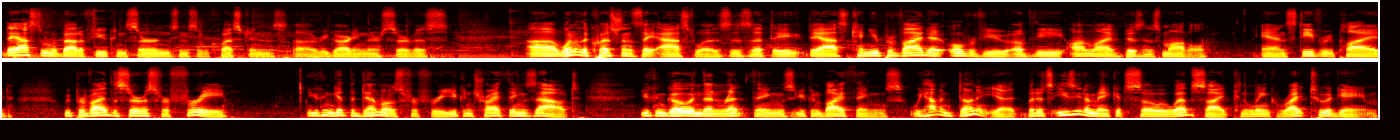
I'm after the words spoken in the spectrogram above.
they asked him about a few concerns and some questions uh, regarding their service. Uh, one of the questions they asked was is that they, they asked, can you provide an overview of the OnLive business model? And Steve replied, We provide the service for free. You can get the demos for free. You can try things out. You can go and then rent things. You can buy things. We haven't done it yet, but it's easy to make it so a website can link right to a game.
